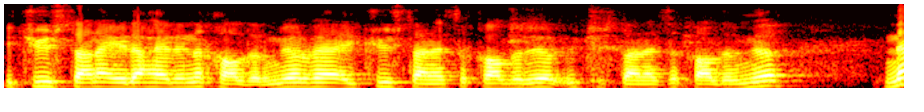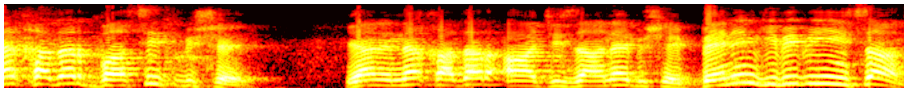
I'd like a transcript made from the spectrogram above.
200 tane ilah elini kaldırmıyor veya 200 tanesi kaldırıyor, 300 tanesi kaldırmıyor. Ne kadar basit bir şey. Yani ne kadar acizane bir şey. Benim gibi bir insan.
